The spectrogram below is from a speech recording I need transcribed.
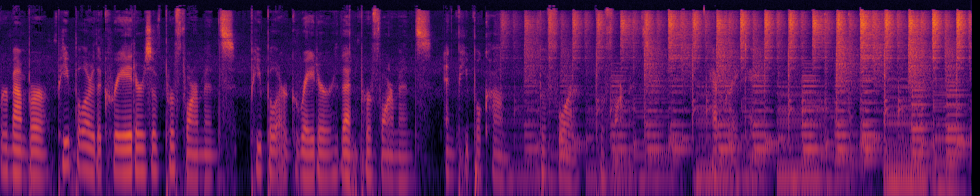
Remember, people are the creators of performance, people are greater than performance, and people come before performance. Have a great day.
